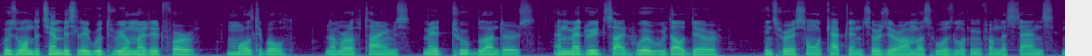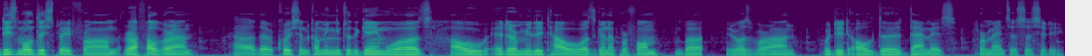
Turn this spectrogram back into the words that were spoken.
who's won the Champions League with Real Madrid for multiple number of times, made two blunders, and Madrid side were without their inspirational captain Sergio Ramos, who was looking from the stands. Dismal display from Rafael Varane. Uh, the question coming into the game was how Eder Militao was gonna perform, but it was Varane who did all the damage for Manchester City.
